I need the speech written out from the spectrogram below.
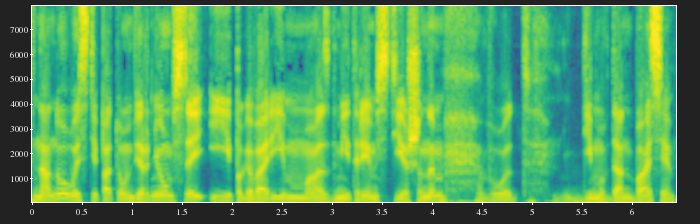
на новости, потом вернемся и поговорим с Дмитрием Стешиным. Вот, Дима в Донбассе.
